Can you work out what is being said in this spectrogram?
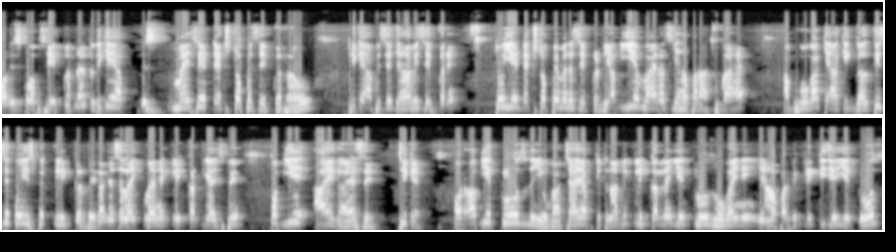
और इसको अब सेव करना है। तो देखिए, आप इस, मैं इसे डेस्कटॉप पे सेव कर रहा हूँ। ठीक है, आप इसे जहाँ भी सेव करें तो ये डेस्कटॉप पे मैंने सेव कर दिया। अब ये वायरस यहाँ पर आ चुका है। अब होगा क्या कि गलती से कोई इस पे क्लिक कर देगा? जैसे लाइक मैंने क्लिक कर दिया इस पे तो अब ये आएगा ऐसे। ठीक है और अब ये क्लोज नहीं होगा। चाहे आप कितना भी क्लिक कर लें, ये क्लोज होगा ही नहीं। यहाँ पर भी क्लिक कीजिए, ये क्लोज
